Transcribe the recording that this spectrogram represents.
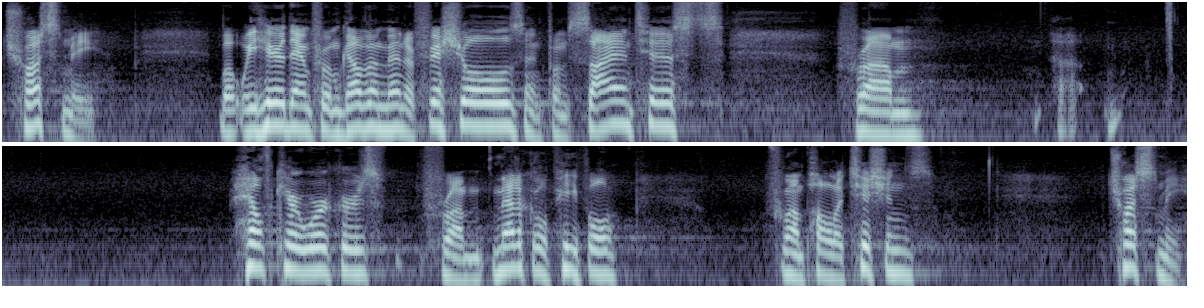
trust me, but we hear them from government officials and from scientists, from uh, healthcare workers, from medical people, from politicians. Trust me.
